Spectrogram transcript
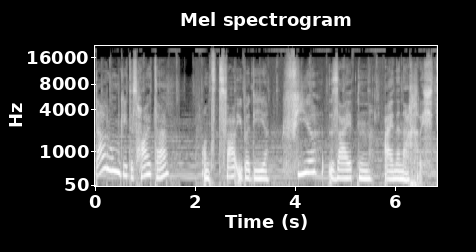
Darum geht es heute und zwar über die vier Seiten einer Nachricht.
